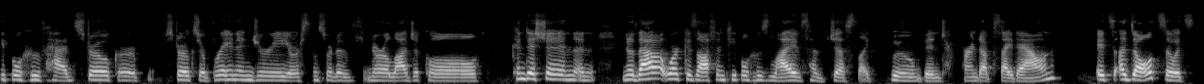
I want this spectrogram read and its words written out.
people who've had stroke or strokes or brain injury or some sort of neurological condition and you know that work is often people whose lives have just like boom been turned upside down it's adults so it's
